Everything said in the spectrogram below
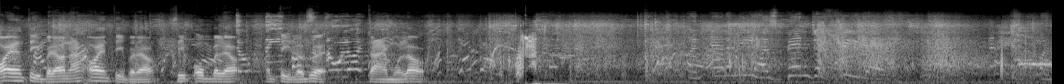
อ้อยอันติไปแล้วนะอ้อยอันติไปแล้วซิปอมไปแล้วอันติแล้วด้วยจ่ายหมดแล้ว An enemy has been defeated. An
